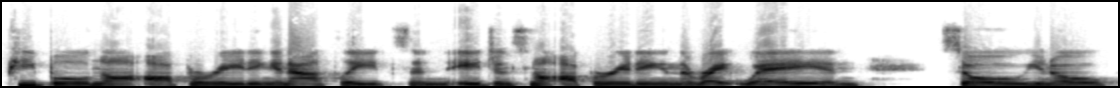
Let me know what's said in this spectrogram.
people not operating and athletes and agents not operating in the right way. And so, you know,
